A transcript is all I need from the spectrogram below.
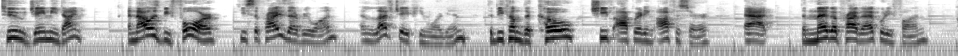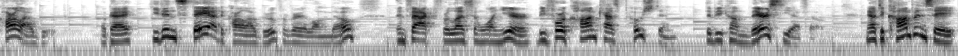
to Jamie Dimon. And that was before he surprised everyone and left JP Morgan to become the co chief operating officer at the mega private equity fund, Carlyle Group. Okay. He didn't stay at the Carlyle Group for very long, though. In fact, for less than one year before Comcast poached him to become their CFO. Now, to compensate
